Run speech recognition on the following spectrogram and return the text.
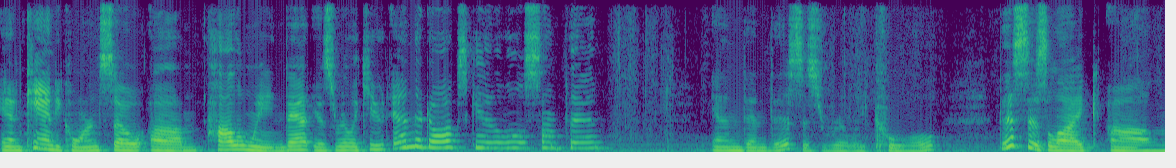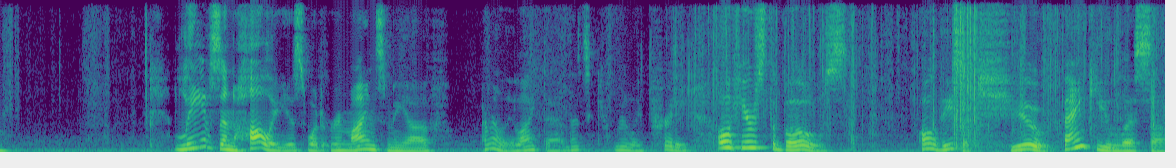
and candy corn. So um, Halloween, that is really cute. And the dogs get a little something. And then this is really cool. This is like um, leaves and holly is what it reminds me of. I really like that. That's really pretty. Oh, here's the bows. Oh, these are cute. Thank you, Lissa.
